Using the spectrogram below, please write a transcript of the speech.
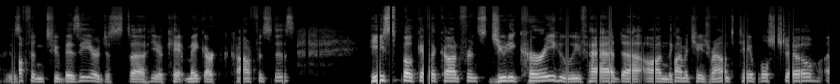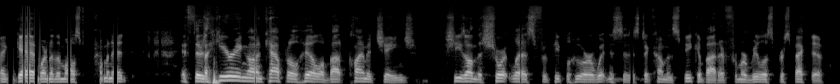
is often too busy or just you know can't make our conferences. He spoke at the conference. Judy Curry, who we've had uh, on the Climate Change Roundtable show, again, one of the most prominent. If there's a hearing on Capitol Hill about climate change, she's on the short list for people who are witnesses to come and speak about it from a realist perspective.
